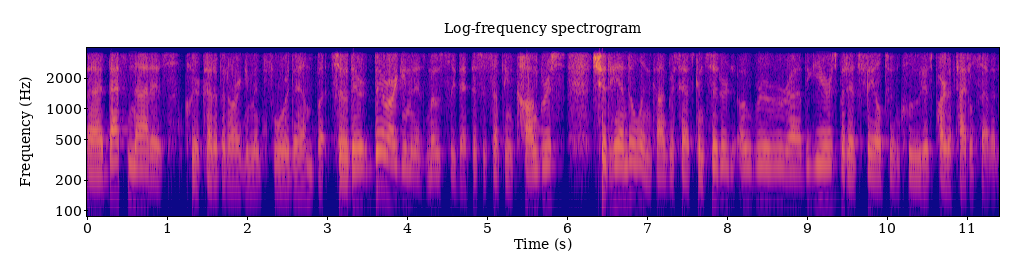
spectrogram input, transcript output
uh, that's not as clear cut of an argument for them. But so their their argument is mostly that this is something Congress should handle, and Congress has considered over uh, the years, but has failed to include as part of Title VII.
